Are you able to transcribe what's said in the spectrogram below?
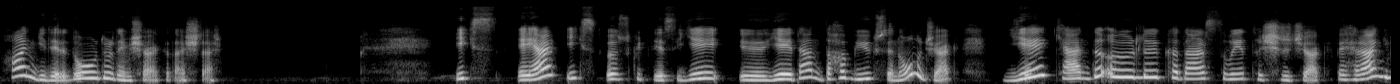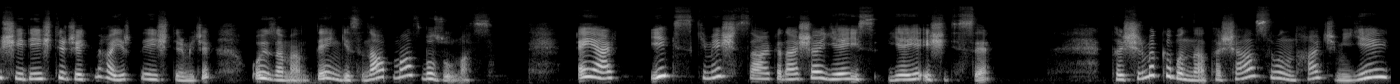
hangileri doğrudur demiş arkadaşlar. X eğer x öz kütlesi y, e, y'den daha büyükse ne olacak? Y kendi ağırlığı kadar sıvıyı taşıracak ve herhangi bir şey değiştirecek mi? Hayır değiştirmeyecek. O yüzden dengesi ne yapmaz? Bozulmaz. Eğer x kime eşitse arkadaşlar y, y'ye eşit ise taşırma kabından taşıyan sıvının hacmi y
